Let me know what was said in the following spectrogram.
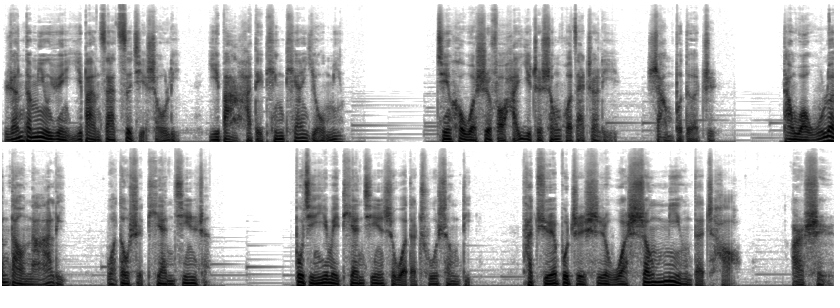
人的命运一半在自己手里，一半还得听天由命。今后我是否还一直生活在这里，尚不得知。但我无论到哪里，我都是天津人。不仅因为天津是我的出生地，它绝不只是我生命的巢，而是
